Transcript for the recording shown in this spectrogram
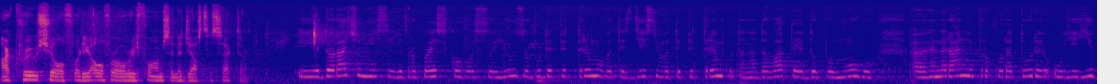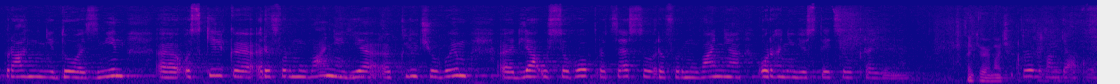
are crucial for the overall reforms in the justice sector. І дорадча місія Європейського союзу буде підтримувати, здійснювати підтримку та надавати допомогу е, Генеральній прокуратурі у її прагненні до змін, е, оскільки реформування є е, ключовим для усього процесу реформування органів юстиції України. Thank you very much. Дуже вам дякую.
